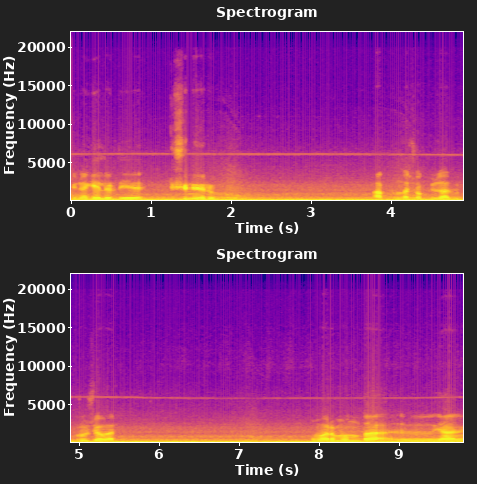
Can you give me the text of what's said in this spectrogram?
güne gelir diye düşünüyorum. Aklımda çok güzel bir proje var. Umarım onu da e, yani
